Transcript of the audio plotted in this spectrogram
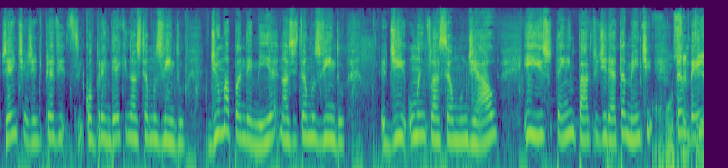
Gente, a gente precisa compreender que nós estamos vindo de uma pandemia, nós estamos vindo de uma inflação mundial e isso tem impacto diretamente Com também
